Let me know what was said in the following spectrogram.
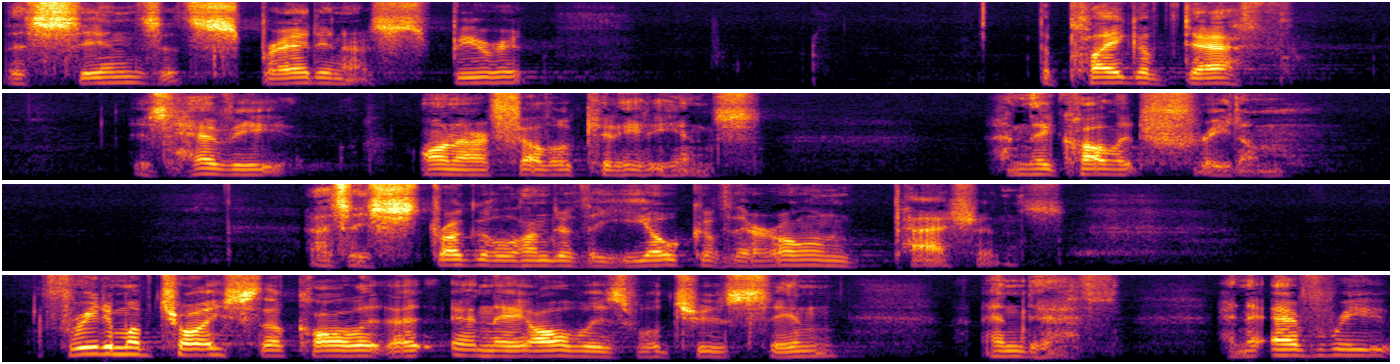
the sins that spread in our spirit, the plague of death is heavy on our fellow Canadians, and they call it freedom. As they struggle under the yoke of their own passions. Freedom of choice, they'll call it, uh, and they always will choose sin and death and every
